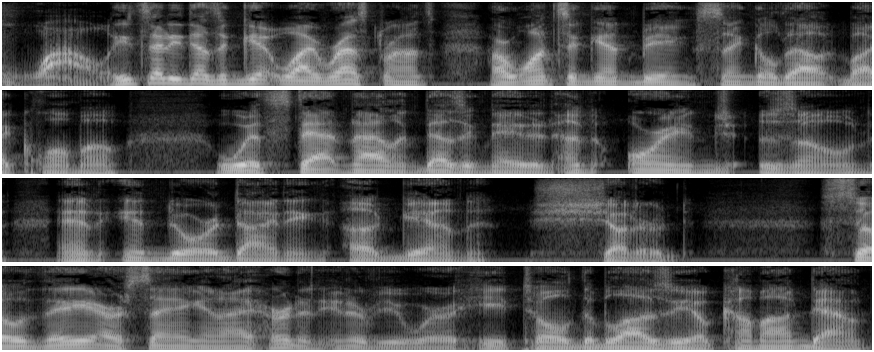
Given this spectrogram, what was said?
wow. He said he doesn't get why restaurants are once again being singled out by Cuomo, with Staten Island designated an orange zone and indoor dining again shuttered. So they are saying, and I heard an interview where he told de Blasio, come on down,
